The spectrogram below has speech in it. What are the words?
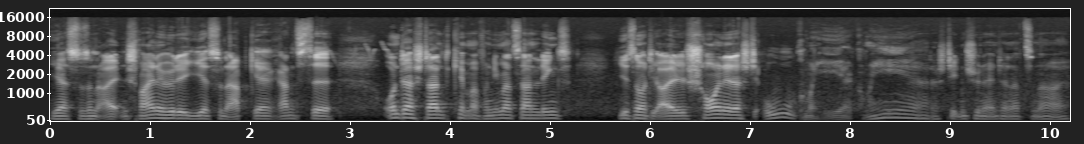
Hier hast du so einen alten Schweinehütte, hier ist so eine abgeranzte Unterstand, kennt man von Niemandsland links. Hier ist noch die alte Scheune, da steht, oh, guck mal hier, guck mal hier, da steht ein schöner International.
